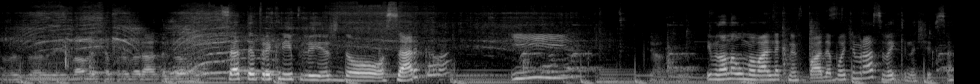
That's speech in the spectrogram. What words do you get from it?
Ви заїбалися прибирати дому. Це ти прикріплюєш до зеркала І... І воно на умивальник не впаде. Потім раз викинеш і все.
